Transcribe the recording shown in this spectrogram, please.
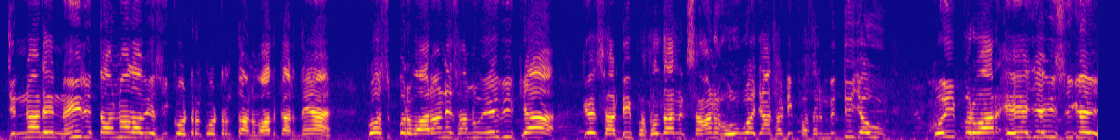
ਜਿਨ੍ਹਾਂ ਨੇ ਨਹੀਂ ਦਿੱਤਾ, ਉਹਨਾਂ ਦਾ ਵੀ ਅਸੀਂ ਕੋਟਰ ਕੋਟਰ ਧੰਨਵਾਦ ਕਰਦੇ ਹਾਂ। ਕੁਝ ਪਰਿਵਾਰਾਂ ਨੇ ਸਾਨੂੰ ਇਹ ਵੀ ਕਿਹਾ ਕਿ ਸਾਡੀ ਫਸਲ ਦਾ ਨੁਕਸਾਨ ਹੋਊਗਾ ਜਾਂ ਸਾਡੀ ਫਸਲ ਮਿੱਧੀ ਜਾਊ। ਕੋਈ ਪਰਿਵਾਰ ਇਹੋ ਜਿਹੇ ਵੀ ਸੀਗੇ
